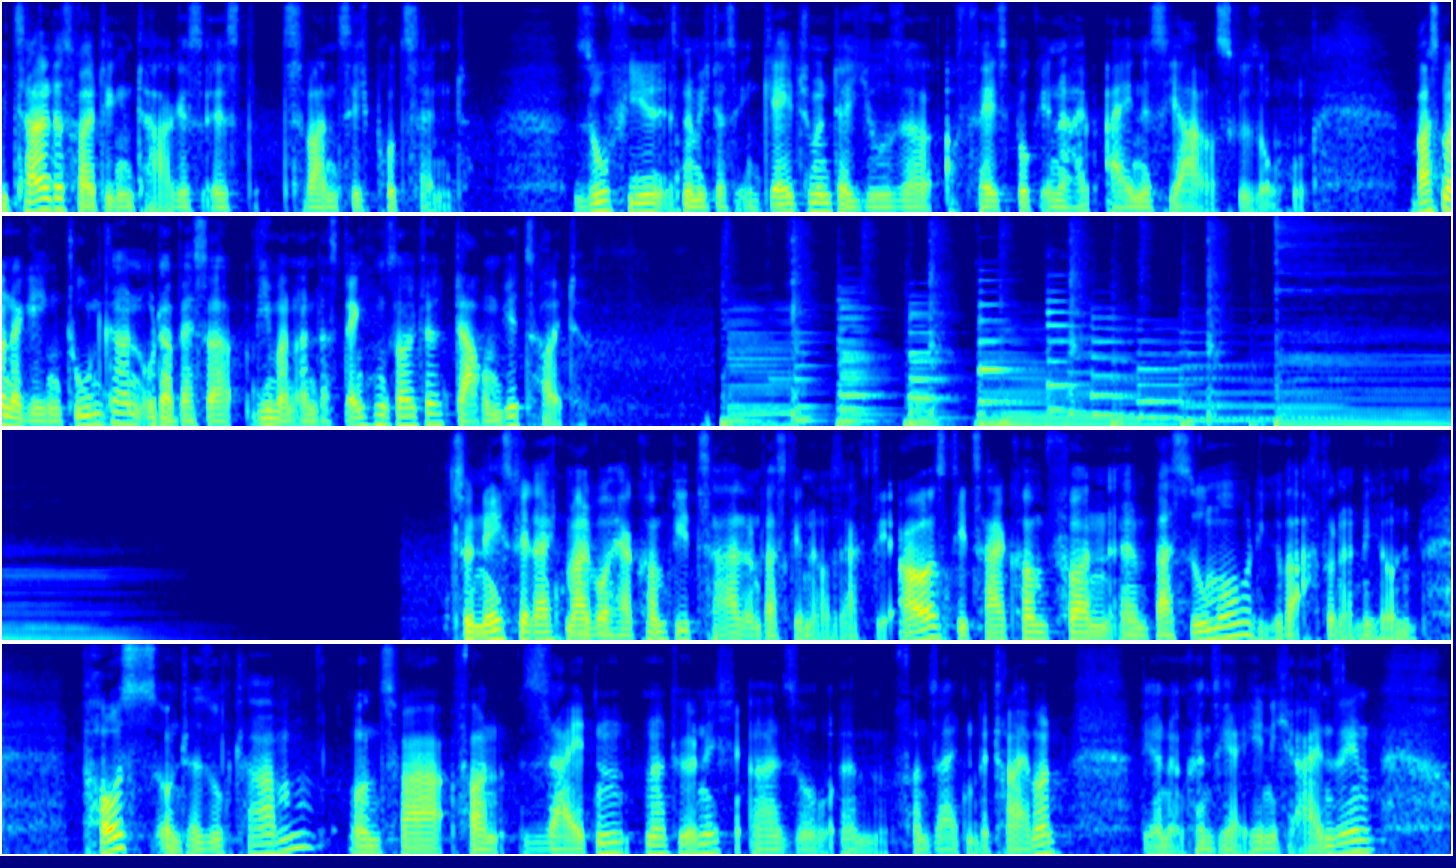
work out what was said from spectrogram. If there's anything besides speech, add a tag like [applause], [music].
Die Zahl des heutigen Tages ist 20 Prozent. So viel ist nämlich das Engagement der User auf Facebook innerhalb eines Jahres gesunken. Was man dagegen tun kann oder besser, wie man anders denken sollte, darum geht's heute. Zunächst vielleicht mal, woher kommt die Zahl und was genau sagt sie aus? Die Zahl kommt von ähm, Basumo, die über 800 Millionen Posts untersucht haben, und zwar von Seiten natürlich, also ähm, von Seitenbetreibern. Die anderen können sie ja eh nicht einsehen.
